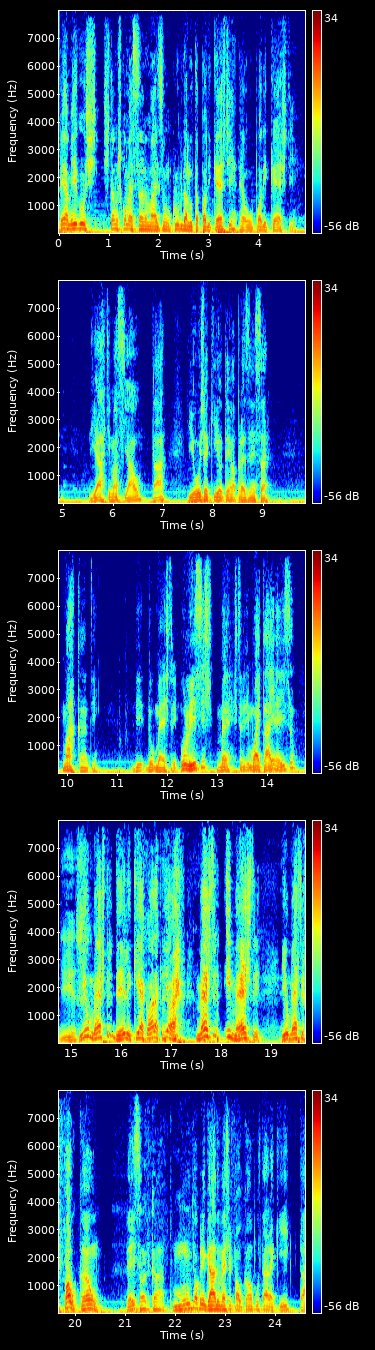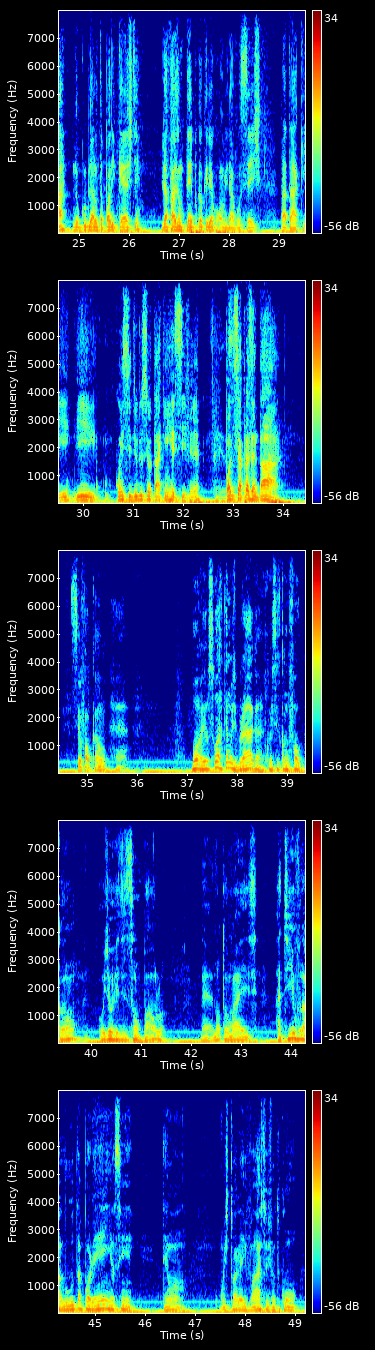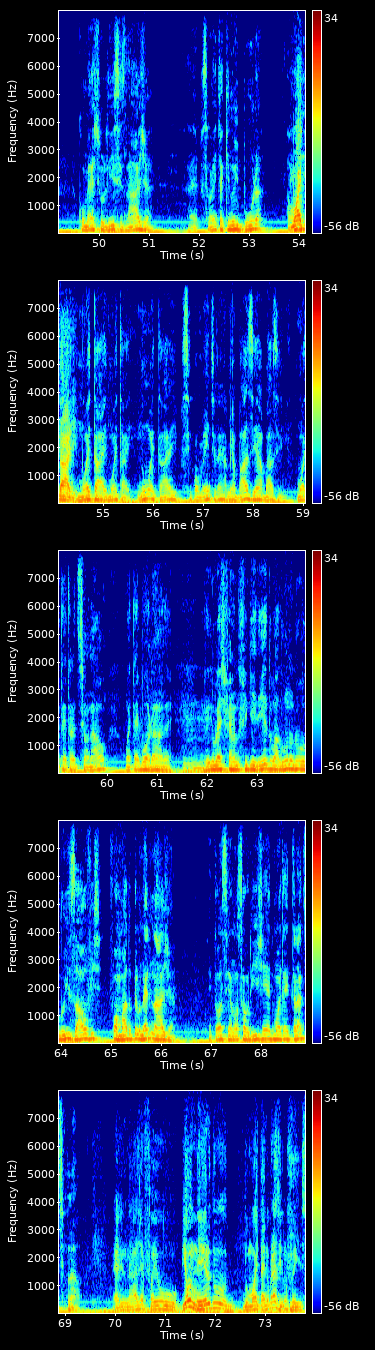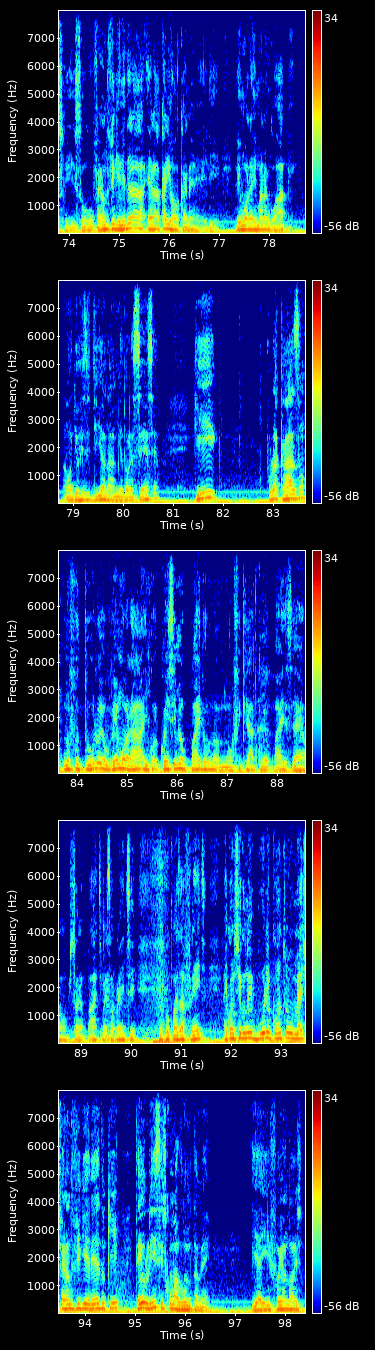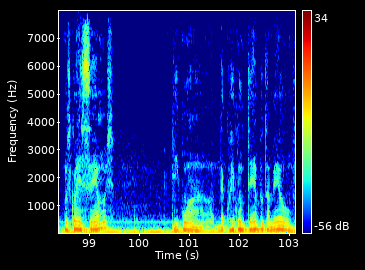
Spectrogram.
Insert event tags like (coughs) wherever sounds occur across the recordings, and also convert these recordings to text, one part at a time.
É, bem, amigos, estamos começando mais um Clube da Luta podcast. É o podcast de arte marcial, tá? E hoje aqui eu tenho a presença marcante de, do mestre Ulisses, mestre de Muay Thai, não é isso? Isso. E o mestre dele, que agora aqui, ó, (laughs) mestre e mestre. E o mestre Falcão, não é isso? Muito obrigado, mestre Falcão, por estar aqui, tá? No Clube da Luta podcast. Já faz um tempo que eu queria convidar vocês para estar aqui e coincidiu de o senhor estar aqui em Recife, né? Isso. Pode se apresentar, seu Falcão. É. Bom, eu sou Artemus Braga, conhecido como Falcão. Hoje eu resido em São Paulo. Né? Não estou mais ativo na luta, porém, assim, tem uma, uma história aí vasta junto com, com o mestre Ulisses Naja, né? principalmente aqui no Ibura. Muay Thai. Muay Thai, Muay Thai. No Muay Thai, principalmente, né? A minha base é a base do Muay Thai tradicional, Muay Thai Borã, né? Hum. Veio o mestre Fernando Figueiredo, aluno do Luiz Alves, formado pelo Nery Naja. Então, assim, a nossa origem é de Muay Thai tradicional. Nery Naja foi o pioneiro do, do Muay Thai no Brasil, não foi? Isso, isso. O Fernando Figueiredo era, era carioca, né? Ele veio morar em Maranguape, onde eu residia na minha adolescência, que por acaso, no futuro, eu venho morar e conheci meu pai, que eu não, não fui criado com meu pai, isso já é uma história à parte, mas só pra gente ir um pouco mais à frente. Aí quando chego no Ibura, encontro o mestre Fernando Figueiredo, que tem Ulisses como aluno também. E aí foi onde nós nos conhecemos. E com a decorrer com o tempo também eu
